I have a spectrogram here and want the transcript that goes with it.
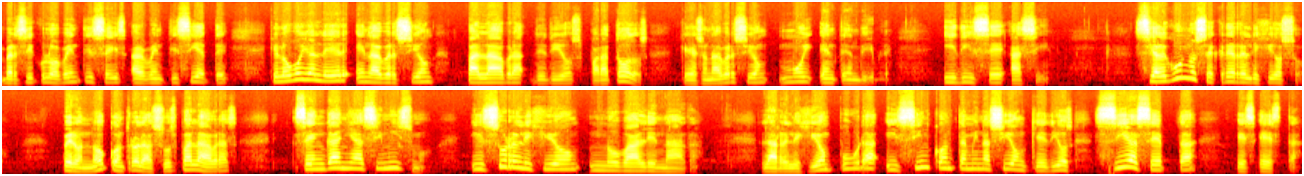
versículo 26 al 27, que lo voy a leer en la versión Palabra de Dios para Todos, que es una versión muy entendible. Y dice así, si alguno se cree religioso, pero no controla sus palabras, se engaña a sí mismo y su religión no vale nada. La religión pura y sin contaminación que Dios sí acepta es esta.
